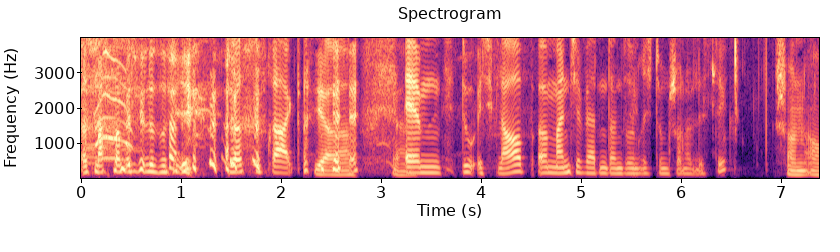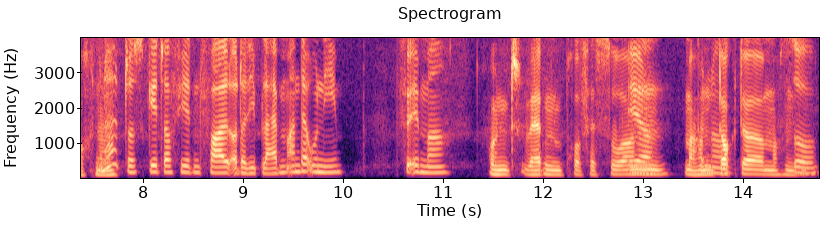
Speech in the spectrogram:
Was macht man mit Philosophie? Du hast gefragt. Ja, ja Ähm, du, ich glaube, äh, manche werden dann so in Richtung Journalistik. Schon auch. Ne? Ne? Das geht auf jeden Fall. Oder die bleiben an der Uni. Für immer. Und werden Professoren, Ja, machen genau. Doktor, machen So,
